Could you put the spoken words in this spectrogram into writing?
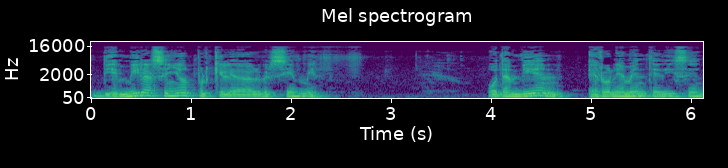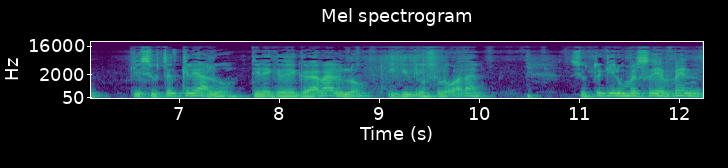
10.000 al Señor porque le va a devolver 100.000. O también erróneamente dicen que si usted cree algo, tiene que declararlo y que Dios se lo va a dar. Si usted quiere un Mercedes-Benz,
